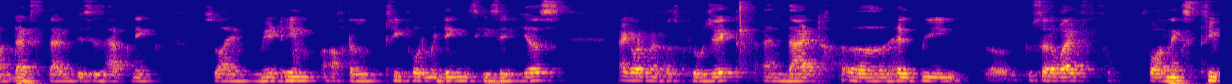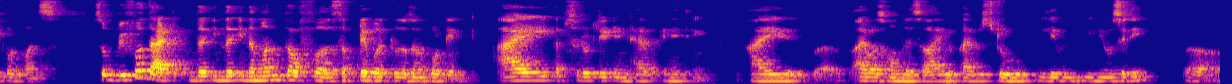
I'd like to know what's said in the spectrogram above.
contacts that this is happening so I met him after three, four meetings. He said yes. I got my first project, and that uh, helped me uh, to survive f- for next three, four months. So before that, in the in the in the month of uh, September 2014, I absolutely didn't have anything. I uh, I was homeless. I I used to live in university uh,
